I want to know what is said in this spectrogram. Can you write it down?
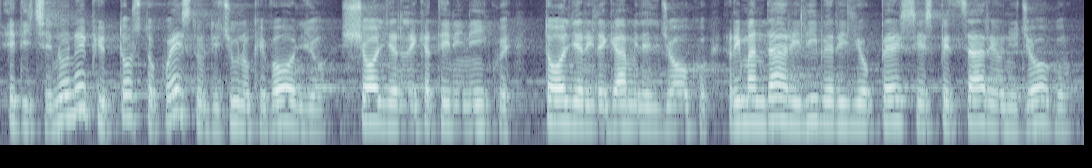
e, dice, non è piuttosto questo il digiuno che voglio, sciogliere le catene inique, togliere i legami del gioco, rimandare i liberi gli oppressi e spezzare ogni gioco?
